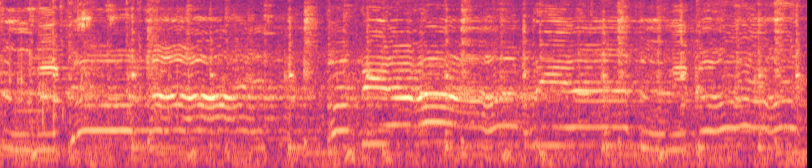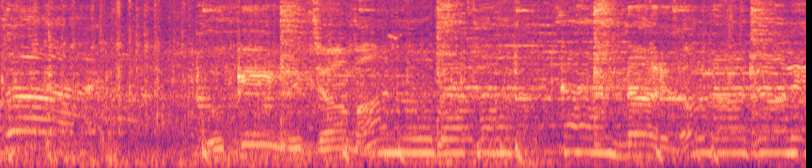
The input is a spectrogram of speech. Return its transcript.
তুমি কোথায়? ও প্রিয়া তুমি কোথায়? বুকের জমানো ব্যথা, কান্নার নোনা জলে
